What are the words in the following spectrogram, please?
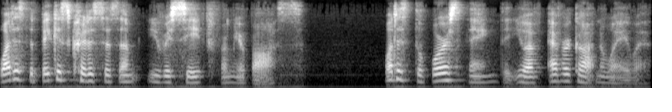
What is the biggest criticism you received from your boss? What is the worst thing that you have ever gotten away with?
